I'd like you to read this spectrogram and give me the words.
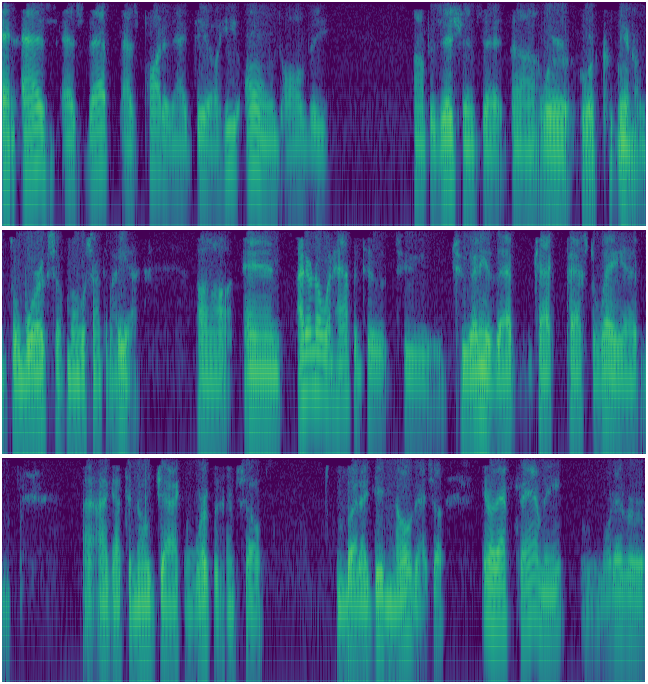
And as as that as part of that deal, he owned all the compositions that uh, were were you know the works of Mongo Santamaria. Uh, and I don't know what happened to to to any of that. Jack passed away. I I got to know Jack and work with him, so but I didn't know that. So, you know, that family, whatever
